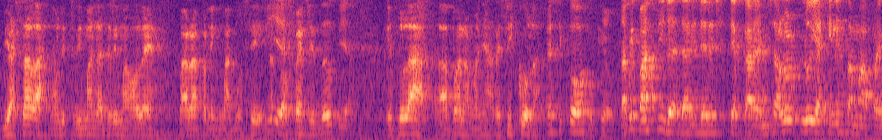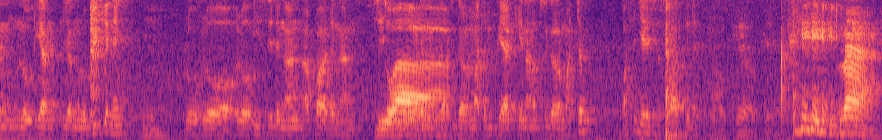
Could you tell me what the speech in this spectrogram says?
biasalah mau diterima dan terima oleh para penikmat musik Iya. atau fans itu. Iya. Itulah apa namanya resiko lah. resiko Oke, oke. tapi pasti da- dari dari setiap karya misal lu lu yakinin sama apa yang lu yang yang lu bikin nih Hmm. Lu lu lu isi dengan apa dengan Jiwa. soul dengan segala macam keyakinan apa segala macam pasti jadi sesuatu deh Oke oke. Nah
